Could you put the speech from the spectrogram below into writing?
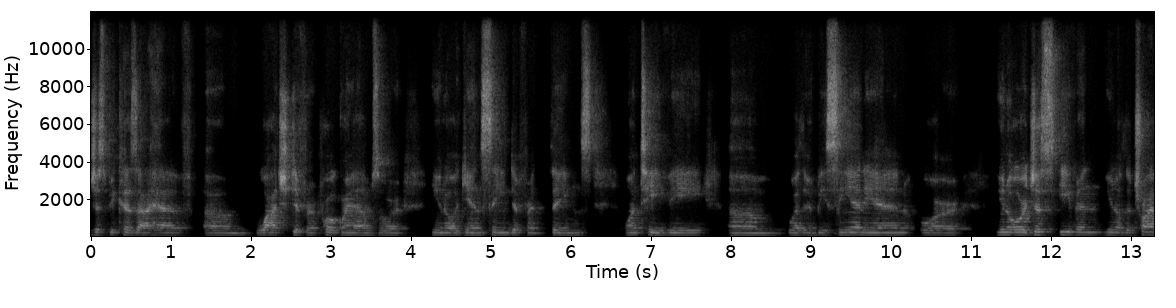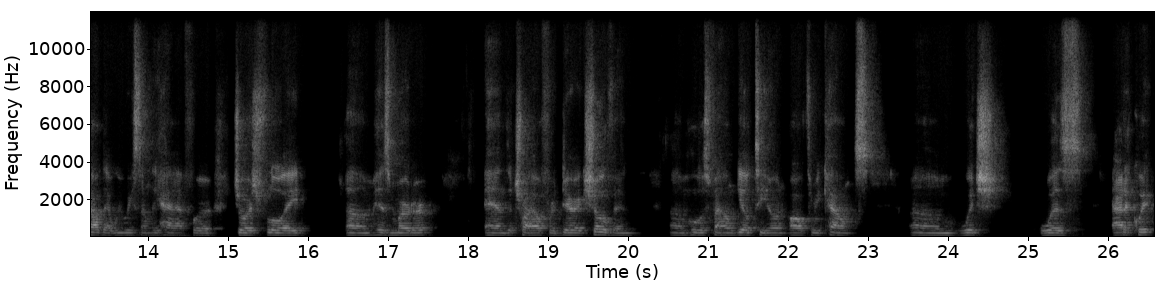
just because I have um, watched different programs or, you know, again, seen different things on TV, um, whether it be CNN or, you know, or just even, you know, the trial that we recently had for George Floyd, um, his murder, and the trial for Derek Chauvin, um, who was found guilty on all three counts, um, which was adequate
